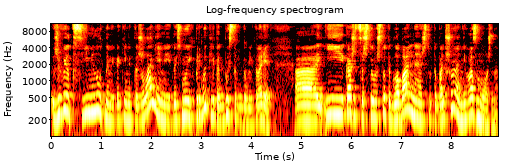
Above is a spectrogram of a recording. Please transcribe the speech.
живет с минутными какими-то желаниями, то есть мы их привыкли так быстро удовлетворять. Э, и кажется, что что-то глобальное, что-то большое невозможно.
